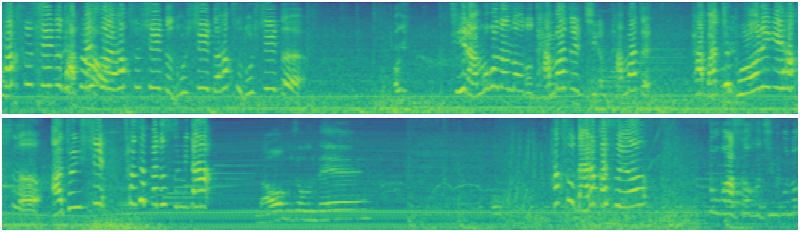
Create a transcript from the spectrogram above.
학수 실드 다 뺐어요. 학수 실드, 노 실드, 학수 노 실드. 아기 딜 아무거나 넣어도 다 맞을 지금 다 맞을 다 맞춰 버리게 학수. 아 저기 씨 천사 빠졌습니다. 나오기 좋은데 학수 날아갔어요. 또 갔어 그 친구는?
